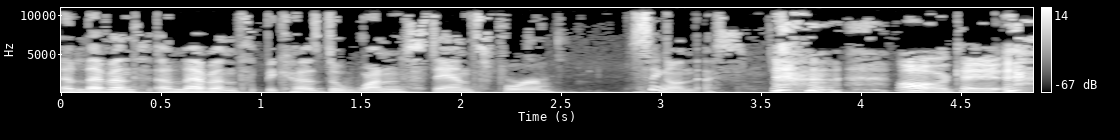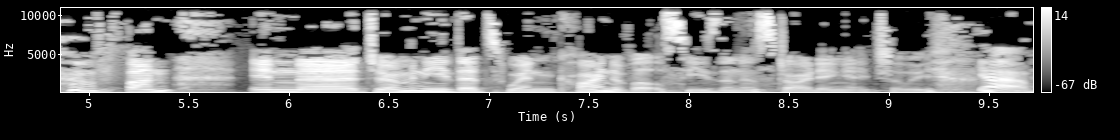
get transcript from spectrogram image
11th 11th, because the one stands for singleness. oh, okay. Fun. In uh, Germany, that's when carnival season is starting, actually. yeah.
